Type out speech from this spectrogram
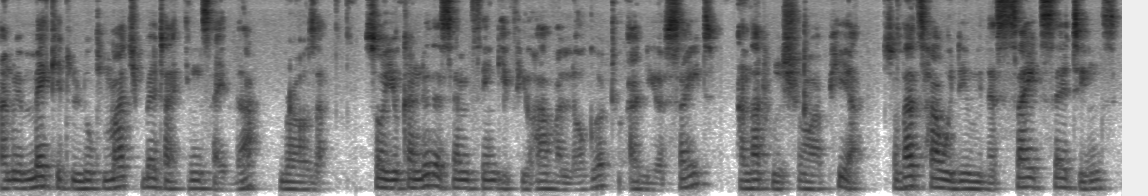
and we make it look much better inside the browser. So you can do the same thing if you have a logo to add your site and that will show up here. So that's how we deal with the site settings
